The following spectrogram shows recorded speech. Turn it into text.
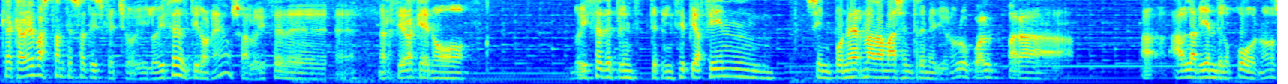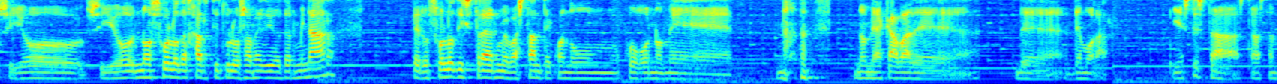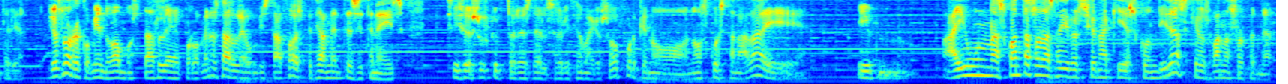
que acabé bastante satisfecho y lo hice del tirón, ¿eh? O sea, lo hice de. Me refiero a que no. Lo hice de, de principio a fin sin poner nada más entre medio, ¿no? Lo cual para. Habla bien del juego, ¿no? Si yo, si yo no suelo dejar títulos a medio de terminar, pero suelo distraerme bastante cuando un juego no me. no me acaba de, de, de molar. Y este está, está bastante bien. Yo os lo recomiendo, vamos, darle, por lo menos darle un vistazo, especialmente si tenéis, si sois suscriptores del servicio de Microsoft, porque no, no os cuesta nada y, hay unas cuantas horas de diversión aquí escondidas que os van a sorprender.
